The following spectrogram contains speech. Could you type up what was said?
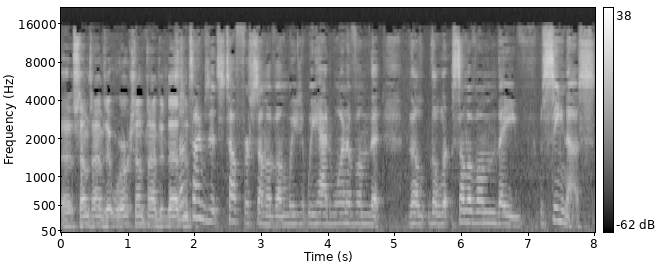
uh, sometimes it works, sometimes it doesn't. Sometimes it's tough for some of them. We we had one of them that the the some of them they've seen us,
